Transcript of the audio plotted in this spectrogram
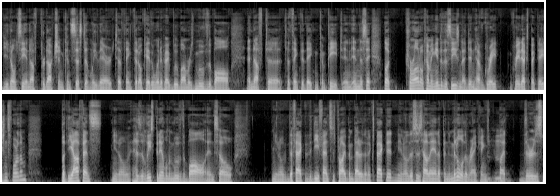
you don't see enough production consistently there to think that okay, the Winnipeg Blue Bombers move the ball enough to to think that they can compete. And in the same look, Toronto coming into the season, I didn't have great great expectations for them, but the offense, you know, has at least been able to move the ball, and so. You know the fact that the defense has probably been better than expected. You know this is how they end up in the middle of the rankings, but there's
